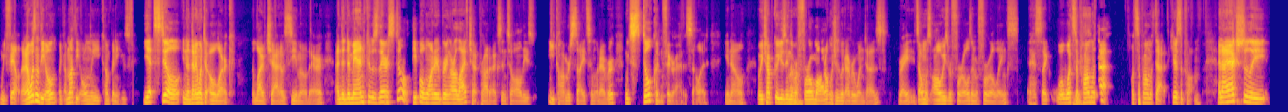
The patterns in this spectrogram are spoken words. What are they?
we failed and i wasn't the only like i'm not the only company who's yet still you know then i went to olark live chat i was cmo there and the demand was there still people wanted to bring our live chat products into all these e-commerce sites and whatever. We still couldn't figure out how to sell it. You know, and we tried to go using wow. the referral model, which is what everyone does, right? It's almost always referrals and referral links. And it's like, well, what's yes. the problem with that? What's the problem with that? Here's the problem. And I actually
